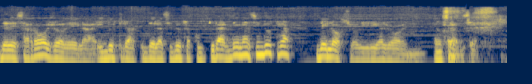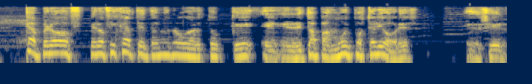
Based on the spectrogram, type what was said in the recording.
desarrollo de la industria, de las industrias culturales, de las industrias del ocio, diría yo, en, Francia. Claro, pero, pero fíjate también, Roberto, que en, etapas muy posteriores, es decir,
